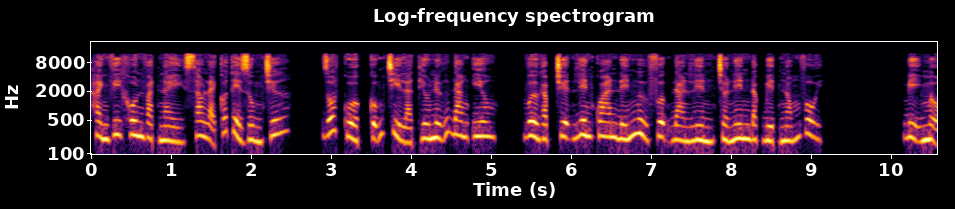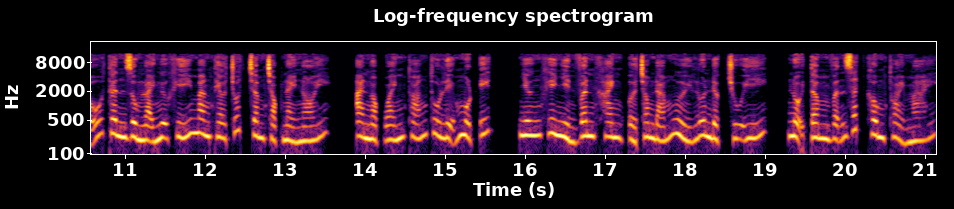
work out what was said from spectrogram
hành vi khôn vặt này sao lại có thể dùng chứ? Rốt cuộc cũng chỉ là thiếu nữ đang yêu, vừa gặp chuyện liên quan đến ngự phượng đàn liền trở nên đặc biệt nóng vội. Bị mẫu thân dùng loại ngữ khí mang theo chốt châm chọc này nói, An Ngọc Oánh thoáng thu liễm một ít, nhưng khi nhìn Vân Khanh ở trong đám người luôn được chú ý, nội tâm vẫn rất không thoải mái.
